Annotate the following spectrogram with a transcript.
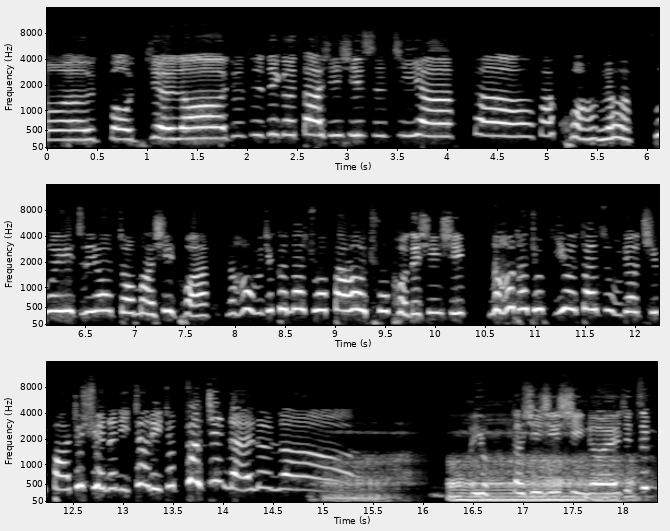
啊，抱歉啦，就是这个大猩猩司机啊，他发狂了，所以一直要找马戏团，然后我们就跟他说八号出口的信息，然后他就一二三四五六七八就选了你这里，就钻进来了啦。哎呦，大猩猩醒了哎，这真妹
